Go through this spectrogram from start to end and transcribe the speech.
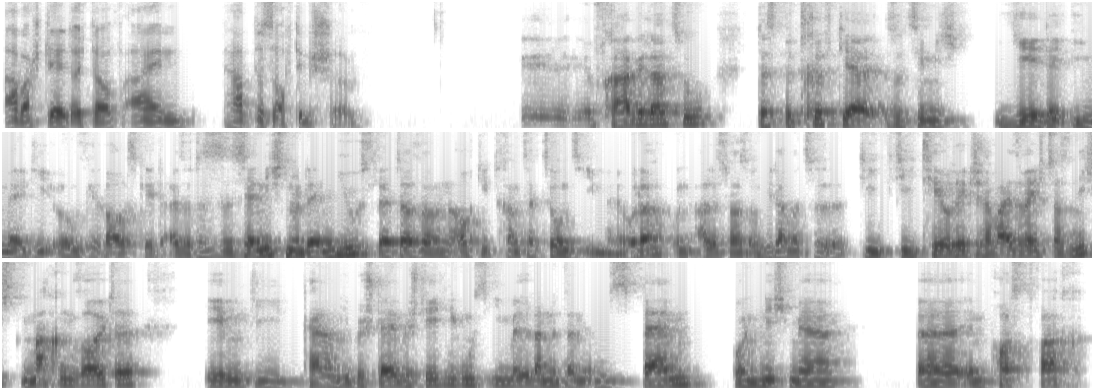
aber stellt euch darauf ein, habt das auf dem Schirm. Frage dazu. Das betrifft ja so ziemlich jede E-Mail, die irgendwie rausgeht. Also das ist ja nicht nur der Newsletter, sondern auch die Transaktions-E-Mail, oder? Und alles, was irgendwie damit zu, die, die theoretischerweise, wenn ich das nicht machen sollte, eben die, keine Ahnung, die Bestellbestätigungs-E-Mail landet dann im Spam und nicht mehr äh, im Postfach,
